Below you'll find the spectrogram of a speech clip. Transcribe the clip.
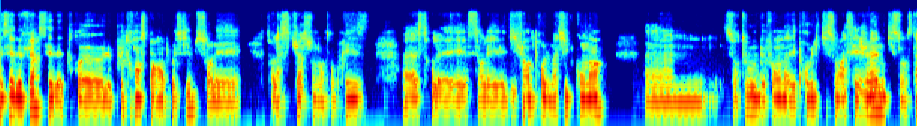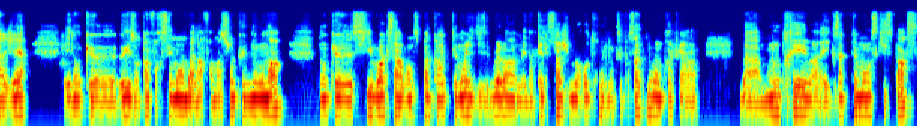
essaie de faire, c'est d'être euh, le plus transparent possible sur, les, sur la situation de l'entreprise, sur, les, sur les différentes problématiques qu'on a. Euh, surtout, de fois, on a des profils qui sont assez jeunes, qui sont stagiaires, et donc euh, eux, ils n'ont pas forcément bah, l'information que nous, on a. Donc, euh, s'ils voient que ça avance pas correctement, ils se disent, oulala, mais dans quel stage je me retrouve? Donc, c'est pour ça que nous, on préfère bah, montrer bah, exactement ce qui se passe.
